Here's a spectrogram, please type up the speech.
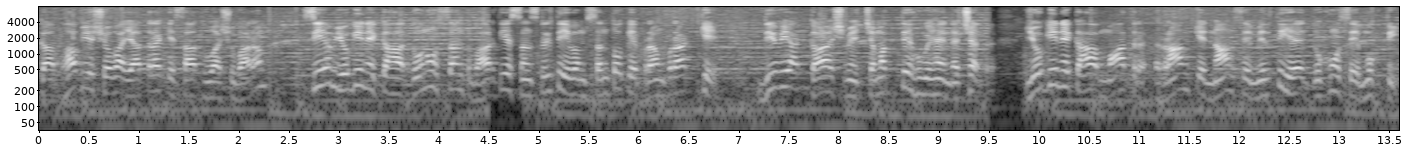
का भव्य शोभा यात्रा के साथ हुआ शुभारंभ। सीएम योगी ने कहा, दोनों संत भारतीय संस्कृति एवं संतों के परंपरा के दिव्याकाश में चमकते हुए हैं नक्षत्र। योगी ने कहा, मात्र राम के नाम से मिलती है दुखों से मुक्ति।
